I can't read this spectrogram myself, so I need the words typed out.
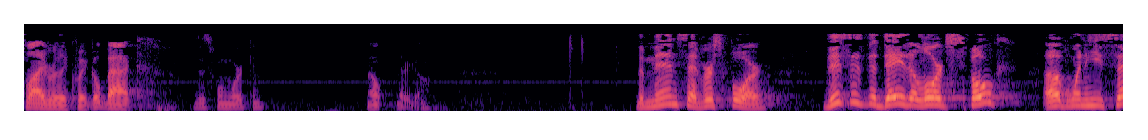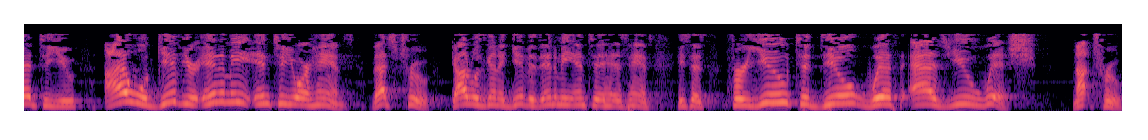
slide really quick. Go back. Is this one working? Oh, there we go. The men said, verse 4, This is the day the Lord spoke of when he said to you, I will give your enemy into your hands. That's true. God was going to give his enemy into his hands. He says, for you to deal with as you wish. Not true.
